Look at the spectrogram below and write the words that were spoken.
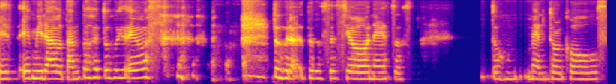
he, mirado tantos de tus videos, tus, sesiones, tus, mentor calls.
